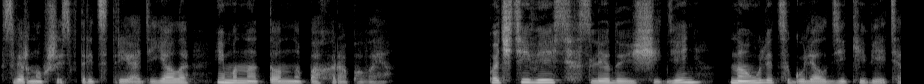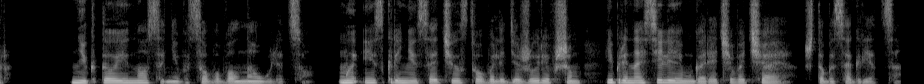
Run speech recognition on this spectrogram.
свернувшись в 33 одеяла и монотонно похрапывая. Почти весь следующий день на улице гулял дикий ветер. Никто и носа не высовывал на улицу. Мы искренне сочувствовали дежурившим и приносили им горячего чая, чтобы согреться.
